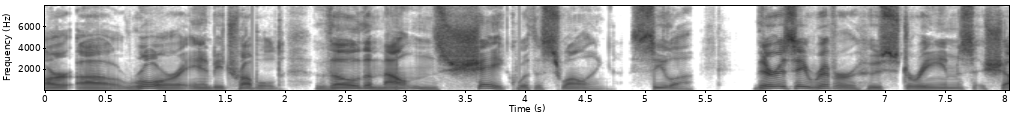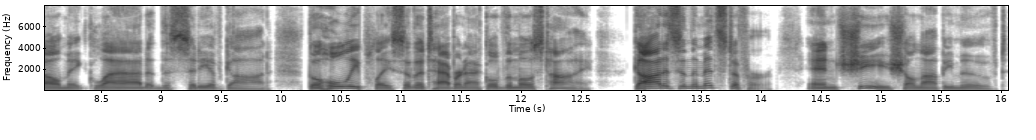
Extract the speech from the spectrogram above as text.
are uh, roar and be troubled, though the mountains shake with the swelling. Selah. There is a river whose streams shall make glad the city of God, the holy place of the tabernacle of the Most High. God is in the midst of her, and she shall not be moved.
